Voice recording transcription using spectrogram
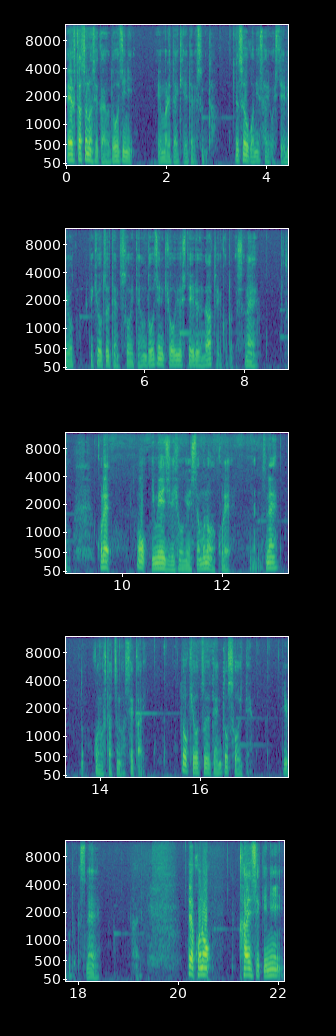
えー、2つの世界を同時に生まれたり消えたりするんだ。で、相互に作用しているよ。で共通点と相違点を同時に共有しているんだということでしたね。そうこれをイメージで表現したものはこれになりますね。この2つの世界と共通点と相違点ということですね。はい、ではこの解析に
